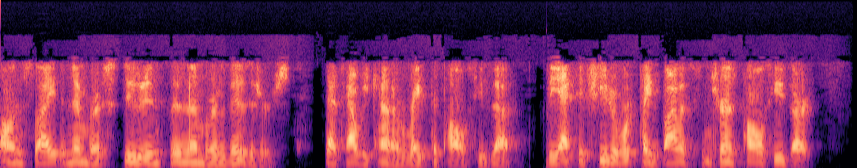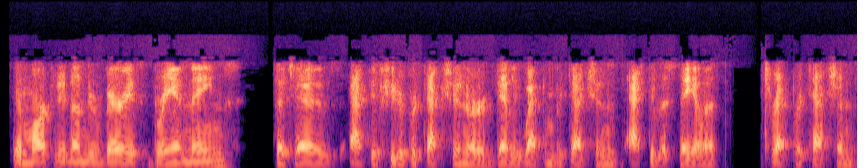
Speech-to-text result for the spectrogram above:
on site, the number of students, the number of visitors. That's how we kind of rate the policies up the active shooter workplace violence insurance policies are they're marketed under various brand names such as active shooter protection or deadly weapon protection, active assailant, threat protection.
